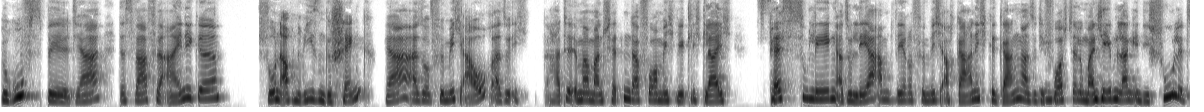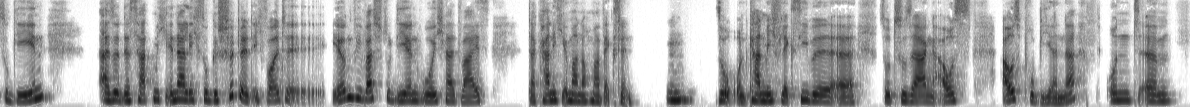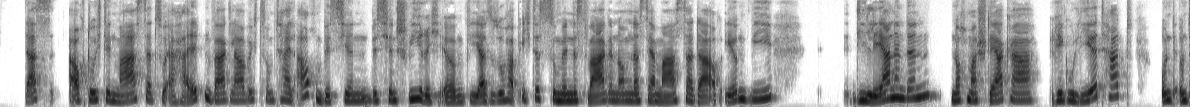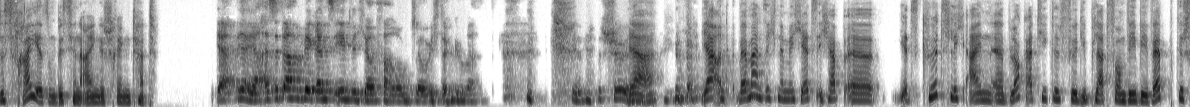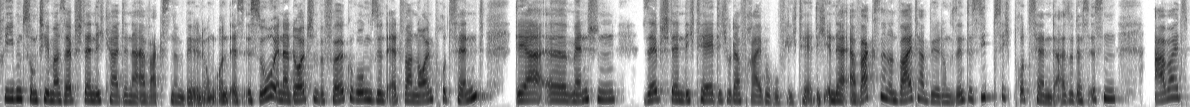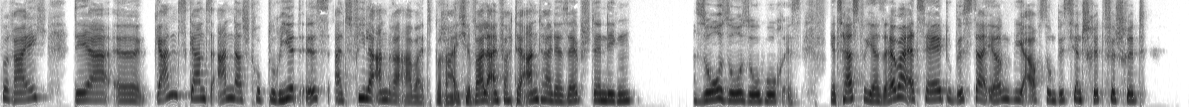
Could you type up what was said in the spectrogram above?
Berufsbild, ja, das war für einige schon auch ein Riesengeschenk. Ja, also für mich auch. Also ich hatte immer Manschetten davor, mich wirklich gleich festzulegen. Also Lehramt wäre für mich auch gar nicht gegangen. Also die mhm. Vorstellung, mein Leben lang in die Schule zu gehen, also das hat mich innerlich so geschüttelt. Ich wollte irgendwie was studieren, wo ich halt weiß, da kann ich immer noch mal wechseln. Mhm. So und kann mich flexibel äh, sozusagen aus ausprobieren. Ne? Und ähm, das auch durch den Master zu erhalten, war, glaube ich, zum Teil auch ein bisschen, bisschen schwierig irgendwie. Also so habe ich das zumindest wahrgenommen, dass der Master da auch irgendwie die Lernenden noch mal stärker reguliert hat und, und das Freie so ein bisschen eingeschränkt hat. Ja, ja, ja. Also da haben wir ganz ähnliche Erfahrungen, glaube ich, dann gemacht. Schön. Ja, ja. Und wenn man sich nämlich jetzt, ich habe äh, jetzt kürzlich einen äh, Blogartikel für die Plattform WB Web geschrieben zum Thema Selbstständigkeit in der Erwachsenenbildung. Und es ist so, in der deutschen Bevölkerung sind etwa neun Prozent der äh, Menschen selbstständig tätig oder freiberuflich tätig. In der Erwachsenen- und Weiterbildung sind es 70 Prozent. Also das ist ein Arbeitsbereich, der äh, ganz, ganz anders strukturiert ist als viele andere Arbeitsbereiche, weil einfach der Anteil der Selbstständigen so, so, so hoch ist. Jetzt hast du ja selber erzählt, du bist da irgendwie auch so ein bisschen Schritt für Schritt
